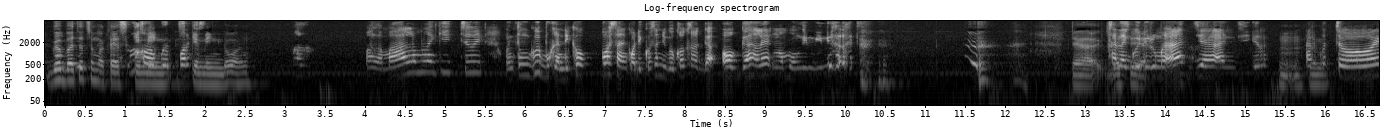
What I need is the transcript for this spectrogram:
gue baca cuma kayak skimming, skimming doang. malam-malam lagi cuy untung gue bukan di kosan kalau di kosan juga gue kagak ogah le ngomongin gini Ya, karena sih gue ya. di rumah aja anjir Mm-mm, takut emang. coy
